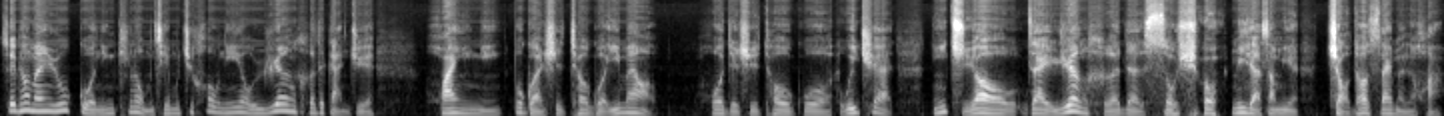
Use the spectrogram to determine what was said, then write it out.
所以，朋友们，如果您听了我们节目之后，你有任何的感觉，欢迎您，不管是透过 email，或者是透过 WeChat，你只要在任何的 social media 上面找到 Simon 的话，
